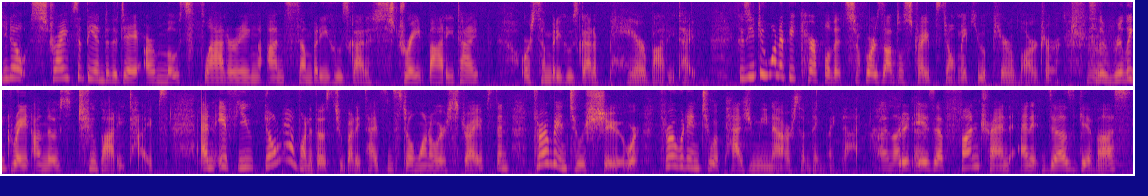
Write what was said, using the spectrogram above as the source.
You know, stripes at the end of the day are most flattering on somebody who's got a straight body type or somebody who's got a pear body type. Because you do want to be careful that horizontal stripes don't make you appear larger. So they're really great on those two body types. And if you don't have one of those two body types and still want to wear stripes, then throw it into a shoe or throw it into a pashmina or something like that. I like but it that. is a fun trend and it does give us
